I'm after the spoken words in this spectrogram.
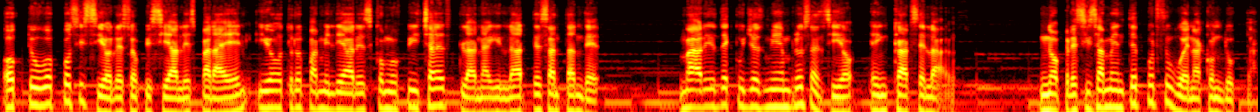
obtuvo posiciones oficiales para él y otros familiares como ficha del clan Aguilar de Santander, varios de cuyos miembros han sido encarcelados, no precisamente por su buena conducta.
